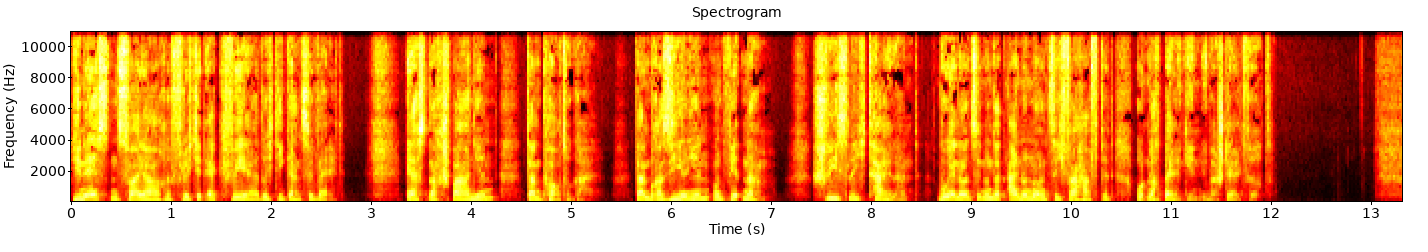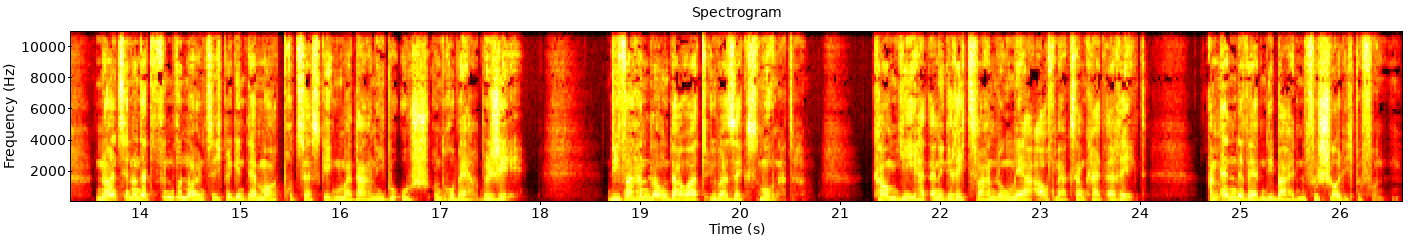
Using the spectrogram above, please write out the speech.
Die nächsten zwei Jahre flüchtet er quer durch die ganze Welt. Erst nach Spanien, dann Portugal, dann Brasilien und Vietnam, schließlich Thailand, wo er 1991 verhaftet und nach Belgien überstellt wird. 1995 beginnt der Mordprozess gegen Madani Bouche und Robert Beget. Die Verhandlung dauert über sechs Monate. Kaum je hat eine Gerichtsverhandlung mehr Aufmerksamkeit erregt. Am Ende werden die beiden für schuldig befunden.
